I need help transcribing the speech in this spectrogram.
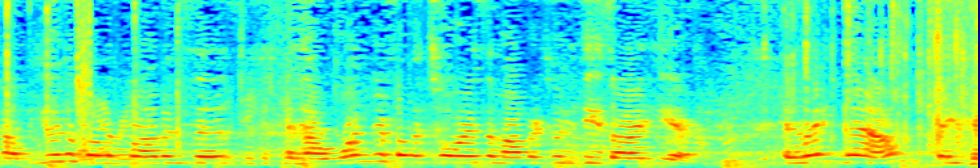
How beautiful the province is and how wonderful the tourism opportunities are here. And right now, thank you.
